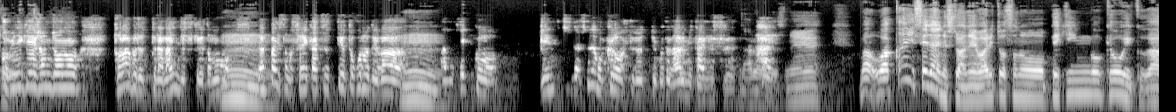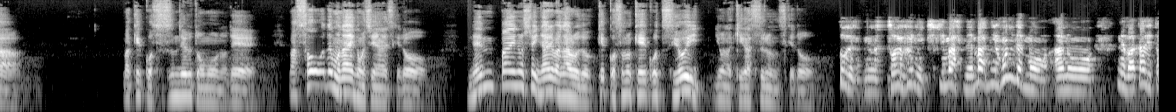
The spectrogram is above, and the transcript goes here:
コミュニケーション上のトラブルっていうのはないんですけれども、うん、やっぱりその生活っていうところでは、うん、あの結構、現地の人でも苦労するっていうことがあるみたいです。なるほどですね。はいまあ、若い世代の人はね、割とその北京語教育が、まあ、結構進んでると思うので、まあ、そうでもないかもしれないですけど、年配の人になればなるほど結構その傾向強いような気がするんですけど。そうですね、そういうふうに聞きますね、まあ、日本でもあの、ね、若い人、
